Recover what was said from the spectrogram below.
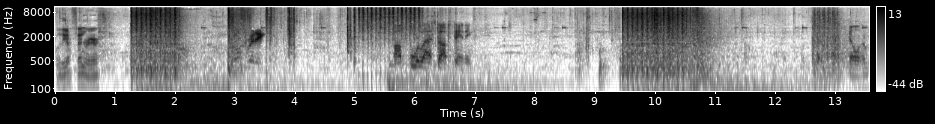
Well, they got Fenrir. Drones ready. Op 4 last stop standing. Kill him.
